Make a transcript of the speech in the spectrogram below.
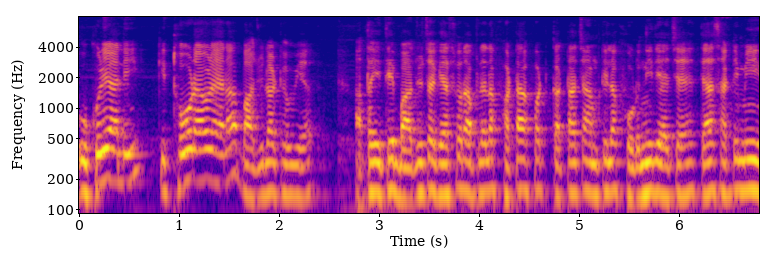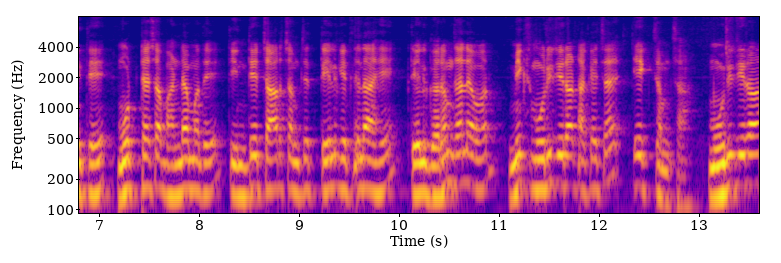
उकळी आली की थोडा वेळ ह्याला बाजूला ठेवूयात. आता इथे बाजूच्या गॅसवर आपल्याला फटाफट कटाच्या आमटीला फोडणी द्यायची आहे. त्यासाठी मी इथे मोठ्याशा भांड्यामध्ये तीन ते चार चमचे तेल घेतलेलं आहे. तेल गरम झाल्यावर मिक्स मोरी जिरा टाकायचा आहे एक चमचा. मोरी जिरा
